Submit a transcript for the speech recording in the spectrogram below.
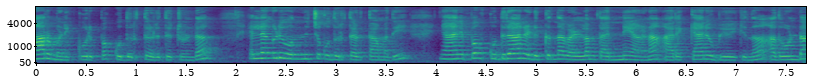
ആറ് മണിക്കൂർ ഇപ്പോൾ കുതിർത്തെടുത്തിട്ടുണ്ട്. എല്ലാം കൂടി ഒന്നിച്ച് കുതിർത്തെടുത്താൽ മതി. ഞാനിപ്പം കുതിരാൻ എടുക്കുന്ന വെള്ളം തന്നെയാണ് അരയ്ക്കാൻ ഉപയോഗിക്കുന്നത്. അതുകൊണ്ട്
